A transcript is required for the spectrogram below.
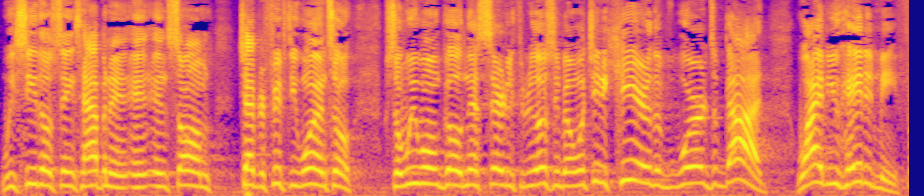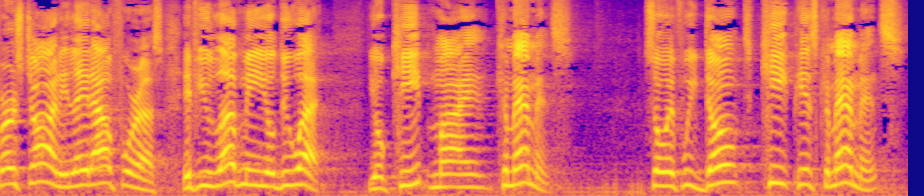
We see those things happen in, in, in, Psalm chapter 51. So, so we won't go necessarily through those things, but I want you to hear the words of God. Why have you hated me? First John, he laid out for us. If you love me, you'll do what? You'll keep my commandments. So if we don't keep his commandments,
